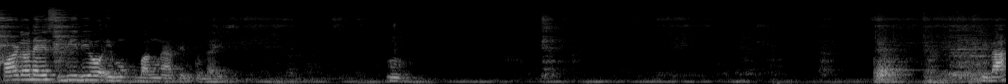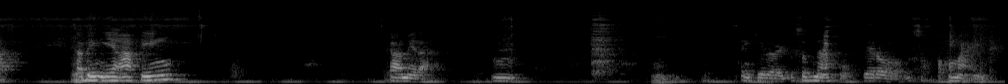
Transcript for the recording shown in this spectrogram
For today's video, imukbang natin to guys. Mm. Diba? Sabing yung aking camera. Mm. Thank you Lord. Busog na ako. Pero gusto ko pa kumain.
